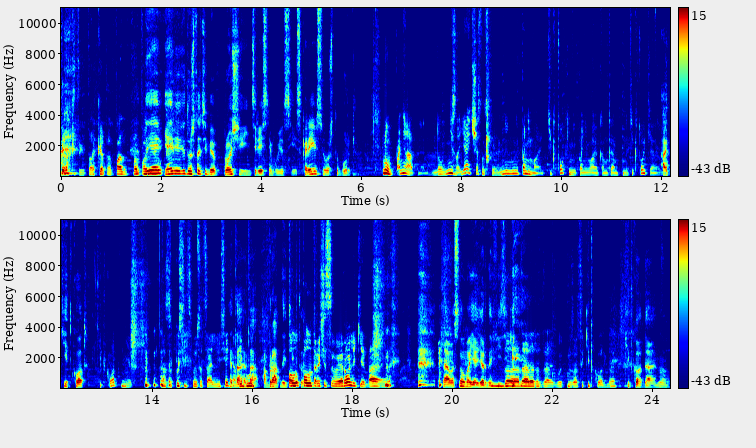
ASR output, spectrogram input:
Как ты так это под, под- Ну, я, имею в виду, что тебе проще и интереснее будет съесть. Скорее всего, что бургер. Ну, понятно. Ну, не знаю, я, честно скажу, не, не понимаю ТикТок, не понимаю контент на ТикТоке. А кит-кот? Кит-код нет. А запустить свою социальную сеть, Это, там это обратный тикток. полуторачасовые ролики, да. Да, в основном о ядерной физике. Да, да, да, да, да, будет называться Кит-код, да. Кит-кот, да. Ну,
